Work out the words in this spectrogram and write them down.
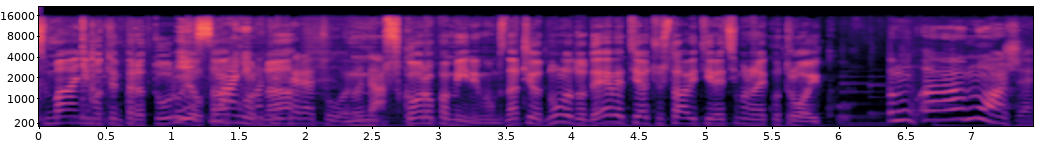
smanjimo temperaturu, I jel tako, smanjimo na temperaturu, m, da. skoro pa minimum. Znači od 0 do 9 ja ću staviti recimo na neku trojku. A, može,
